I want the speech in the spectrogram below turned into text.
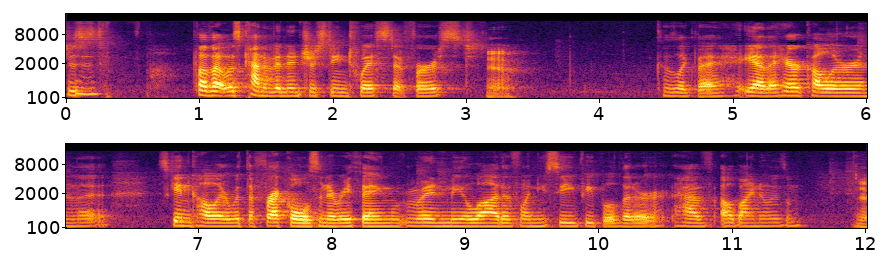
just thought that was kind of an interesting twist at first Yeah. Because like the yeah the hair color and the skin color with the freckles and everything reminded me a lot of when you see people that are have albinoism, Yeah.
